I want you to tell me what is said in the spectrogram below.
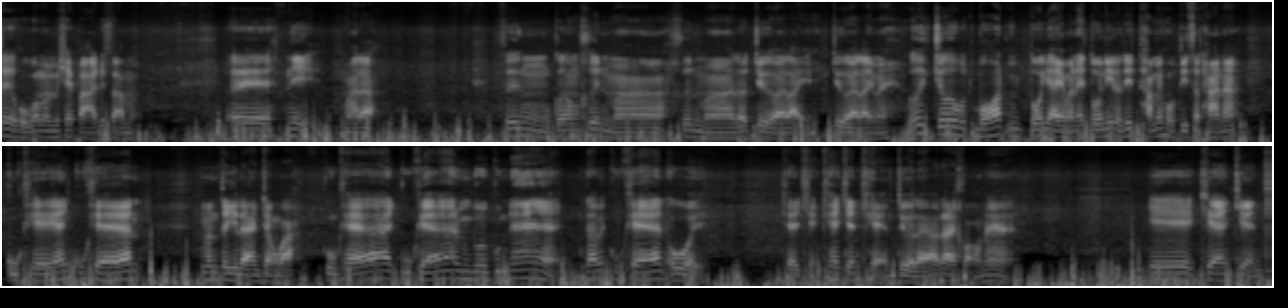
เตอร์ผมว่ามันไม่ใช่ปลาด้วยซ้ำอะเอ้ยนี่มาละซึ่งก็ต้องขึ้นมาขึ้นมาแล้วเจออะไร เจออะไรไหมเอ้ยเจอบอสตัวใหญ่มาในตัวนี้แหละที่ทำให้ผมติดสถานะ กูแค้นกูแค้นมันตีแรงจังวะ กูแค้นกูแค้นมึงโดนกูแน่มึงทำให้กูแค้นโอ้ยแขนแขนแขนแขนแขนเจอแล้วได้ของแน่เย่แขนแขนแข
